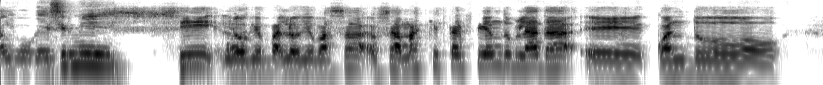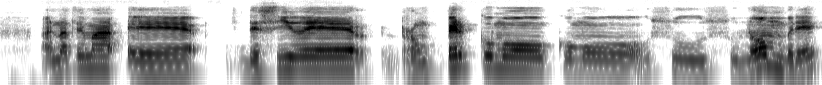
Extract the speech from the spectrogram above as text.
¿Algo que decir mi... Sí, lo que, lo que pasa, o sea, más que estar pidiendo plata, eh, cuando Anatema eh, decide romper como, como su, su, nombre,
